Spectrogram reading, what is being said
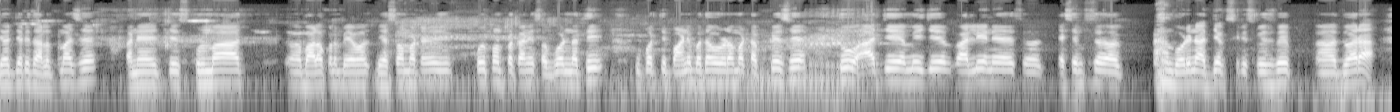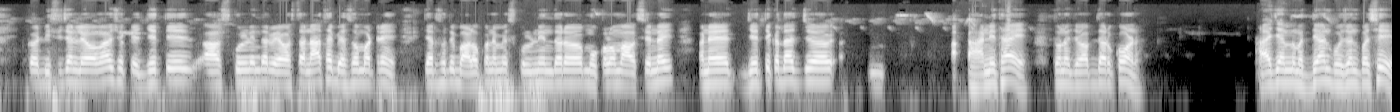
જર્જરિત હાલતમાં છે અને જે સ્કૂલમાં બાળકોને બેસવા માટે કોઈ પણ પ્રકારની સગવડ નથી. ઉપરથી પાણી બધા ઓરડામાં ટપકે છે. તો આજે અમે જે વાલી અને એસએમસી બોર્ડના અધ્યક્ષ શ્રી સુરેશભાઈ દ્વારા ડિસિઝન લેવામાં આવ્યું છે કે જે તે સ્કૂલની અંદર વ્યવસ્થા ના થાય, બેસવા માટે ત્યાર સુધી બાળકોને અમે સ્કૂલની અંદર મોકલવામાં આવશે નહીં. અને જે તે કદાચ હાનિ થાય, તો જવાબદાર કોણ? આજે અમે મધ્યાહન ભોજન પછી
